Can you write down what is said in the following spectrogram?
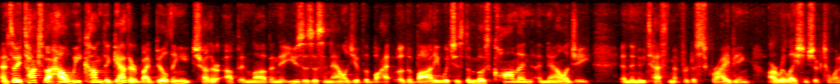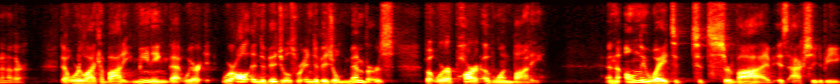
And so he talks about how we come together by building each other up in love. And it uses this analogy of the, of the body, which is the most common analogy in the New Testament for describing our relationship to one another. That we're like a body, meaning that we're, we're all individuals, we're individual members, but we're a part of one body. And the only way to, to survive is actually to be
